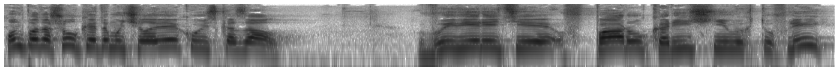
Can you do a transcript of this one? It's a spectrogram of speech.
Он подошел к этому человеку и сказал, вы верите в пару коричневых туфлей?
